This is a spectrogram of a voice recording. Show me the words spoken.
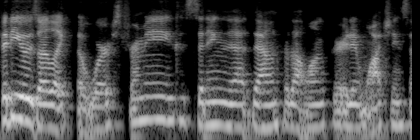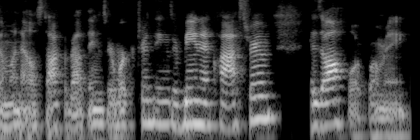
videos are like the worst for me because sitting that down for that long period and watching someone else talk about things or work through things or being in a classroom is awful for me.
